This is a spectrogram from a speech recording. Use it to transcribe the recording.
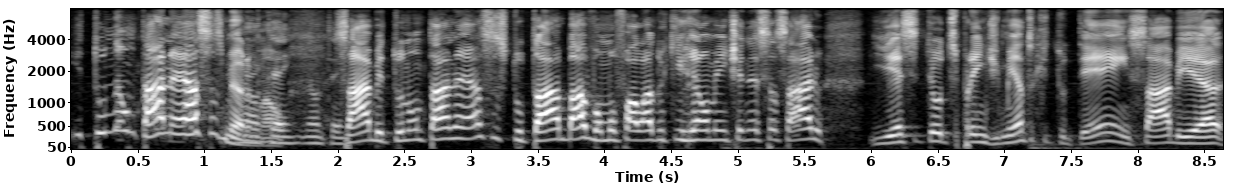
E tu não tá nessas, meu Não irmão. tem, não tem. Sabe? Tu não tá nessas, tu tá, bah, vamos falar do que realmente é necessário. E esse teu desprendimento que tu tem, sabe? É-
